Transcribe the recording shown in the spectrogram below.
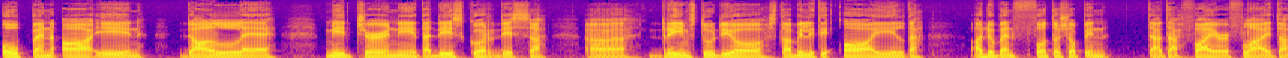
Open AIin, Dalle, Midjourneyta Discordissa, uh, Dream Studio, Stability AIilta, Adobe Photoshopin tätä Fireflyta.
